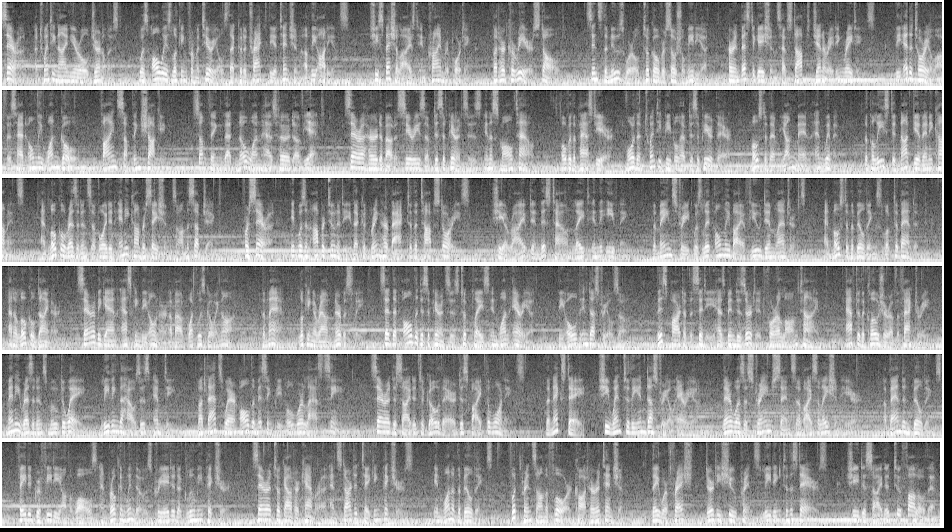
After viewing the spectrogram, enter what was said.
Sarah, a 29-year-old journalist, was always looking for materials that could attract the attention of the audience. She specialized in crime reporting, but her career stalled. Since the news world took over social media, her investigations have stopped generating ratings. The editorial office had only one goal, find something shocking. Something that no one has heard of yet. Sarah heard about a series of disappearances in a small town. Over the past year, more than 20 people have disappeared there, most of them young men and women. The police did not give any comments, and local residents avoided any conversations on the subject. For Sarah, it was an opportunity that could bring her back to the top stories. She arrived in this town late in the evening. The main street was lit only by a few dim lanterns, and most of the buildings looked abandoned. At a local diner, Sarah began asking the owner about what was going on. The man, looking around nervously, said that all the disappearances took place in one area, the old industrial zone. This part of the city has been deserted for a long time. After the closure of the factory, many residents moved away, leaving the houses empty. But that's where all the missing people were last seen. Sarah decided to go there despite the warnings. The next day, she went to the industrial area. There was a strange sense of isolation here. Abandoned buildings, faded graffiti on the walls, and broken windows created a gloomy picture. Sarah took out her camera and started taking pictures. In one of the buildings, footprints on the floor caught her attention. They were fresh, dirty shoe prints leading to the stairs. She decided to follow them.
